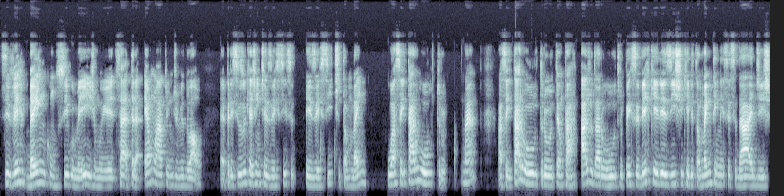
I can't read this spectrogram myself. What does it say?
se ver bem consigo mesmo e etc., é um ato individual. É preciso que a gente exercite, exercite também o aceitar o outro, né? Aceitar o outro, tentar ajudar o outro, perceber que ele existe, que ele também tem necessidades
